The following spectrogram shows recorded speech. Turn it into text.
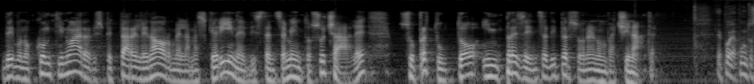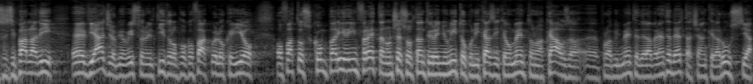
devono continuare a rispettare le norme, la mascherina e il distanziamento sociale, soprattutto in presenza di persone non vaccinate. E poi appunto se si parla di eh, viaggi, l'abbiamo visto nel titolo poco fa, quello che io ho fatto scomparire in fretta, non c'è soltanto il Regno Unito con i casi che aumentano a causa eh, probabilmente della variante Delta, c'è anche la Russia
